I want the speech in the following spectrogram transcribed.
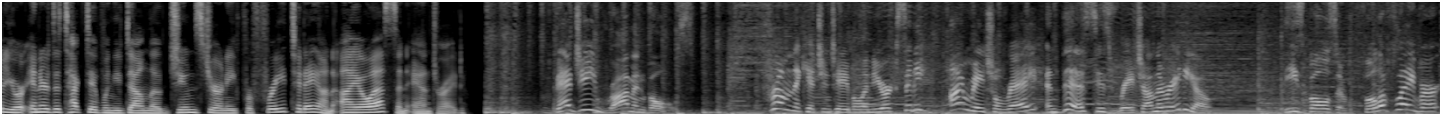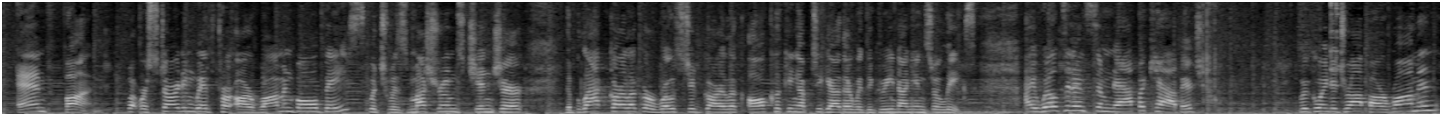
your inner detective when you download June's Journey for free today on iOS and Android. Veggie ramen bowls. From the kitchen table in New York City, I'm Rachael Ray, and this is Rach on the Radio. These bowls are full of flavor and fun. What we're starting with for our ramen bowl base, which was mushrooms, ginger, the black garlic or roasted garlic, all cooking up together with the green onions or leeks. I wilted in some Napa cabbage. We're going to drop our ramen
